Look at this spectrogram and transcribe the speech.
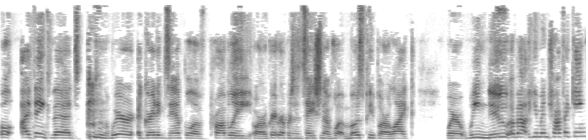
Well, I think that we're a great example of probably, or a great representation of what most people are like, where we knew about human trafficking,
